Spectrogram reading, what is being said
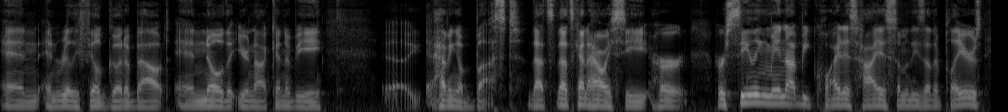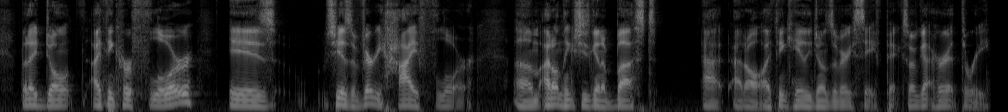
and and really feel good about and know that you're not going to be uh, having a bust. That's that's kind of how I see her. Her ceiling may not be quite as high as some of these other players, but I don't. I think her floor is she has a very high floor. Um, I don't think she's going to bust at at all. I think Haley Jones is a very safe pick, so I've got her at three.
